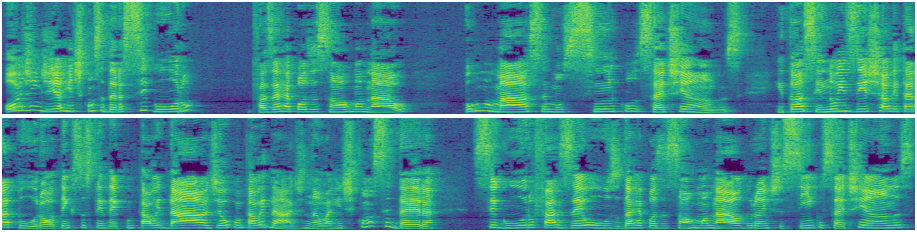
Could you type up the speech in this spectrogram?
Hoje em dia a gente considera seguro fazer a reposição hormonal por no máximo 5, 7 anos. Então, assim, não existe a literatura, ó, tem que suspender com tal idade ou com tal idade. Não, a gente considera seguro fazer o uso da reposição hormonal durante 5, 7 anos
